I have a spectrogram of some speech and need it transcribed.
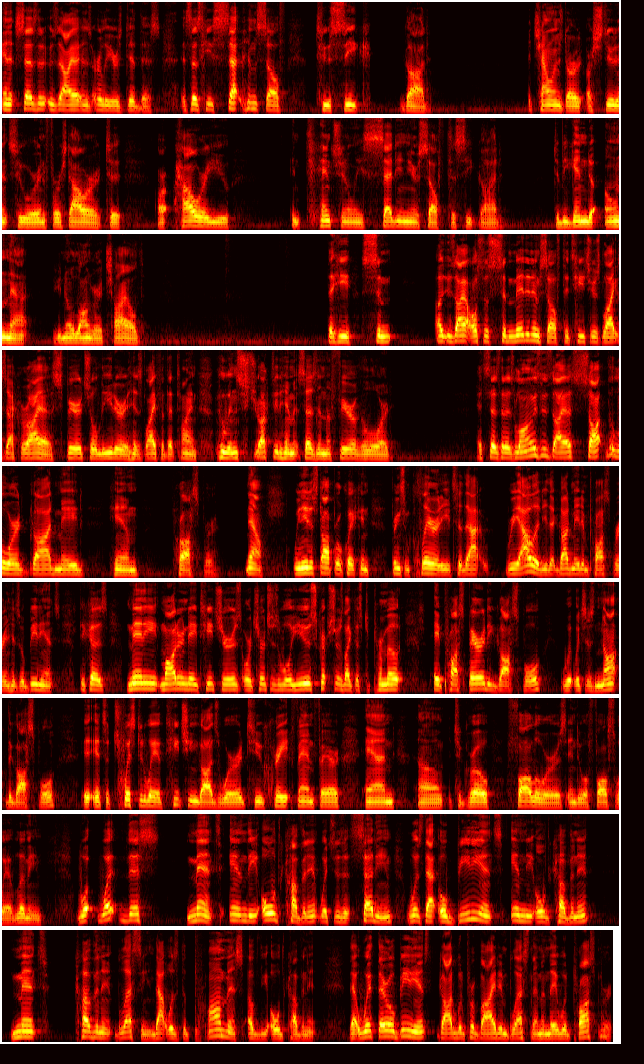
And it says that Uzziah in his early years did this. It says he set himself to seek God. Challenged our, our students who were in first hour to how are you intentionally setting yourself to seek God, to begin to own that. You're no longer a child. That he uh, Uzziah also submitted himself to teachers like Zechariah, a spiritual leader in his life at that time, who instructed him, it says, in the fear of the Lord. It says that as long as Uzziah sought the Lord, God made him prosper. Now, we need to stop real quick and bring some clarity to that reality that God made him prosper in his obedience because many modern day teachers or churches will use scriptures like this to promote a prosperity gospel which is not the gospel. It's a twisted way of teaching God's word to create fanfare and um, to grow followers into a false way of living. What, what this meant in the old covenant, which is its setting, was that obedience in the old covenant meant covenant blessing. That was the promise of the old covenant, that with their obedience, God would provide and bless them and they would prosper.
